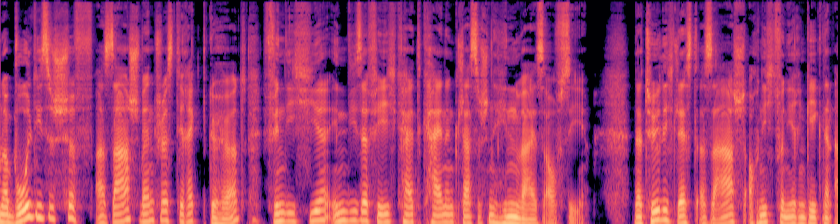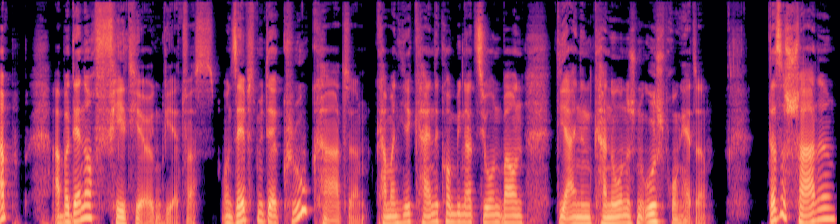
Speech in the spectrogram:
Und obwohl dieses Schiff Asajj Ventress direkt gehört, finde ich hier in dieser Fähigkeit keinen klassischen Hinweis auf sie. Natürlich lässt Asajj auch nicht von ihren Gegnern ab, aber dennoch fehlt hier irgendwie etwas. Und selbst mit der Crew-Karte kann man hier keine Kombination bauen, die einen kanonischen Ursprung hätte. Das ist schade,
